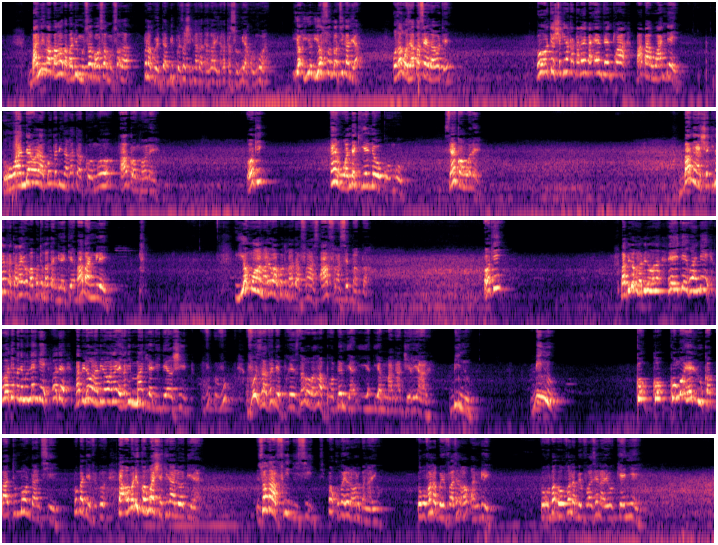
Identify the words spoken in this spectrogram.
baninga bango babandi mosala baosala mosala mpo na koetablir président sheki na katalai na kati ya somi ya congo yo sondo otikali ya oza kozala basalela yo te o oh, te sheki na katalai ba m23 ba ba rwandais rwandais oyo abotami na kati ya congo acongolais oki okay. un rwandais qui est né au congo c'est un congolais bana ya shekina katalai oyo babotama ata angleterre baa baanglais yo mwana yo abotama ata france a français papa oki okay? babiloko na bino wana ete eh, rwandais ote oh, bana molenge ote oh, babiloko na bino wana ezali manque ya leadership vous, vous avez des présidents oyo baza na problème ya, ya, ya managerial bino bino kongo eluka bato monde entier mpo badevelope ta omoni kongo asheki na lobi zoka afrique du sud mpo okoma elona oloba na yo okovanda boye voisin na yo anglais okovanda boye voisin na yo kenien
